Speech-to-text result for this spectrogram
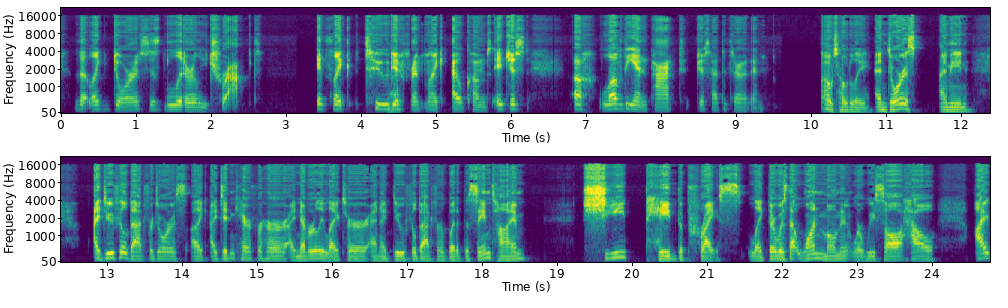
that like Doris is literally trapped. It's like two Yeah. different like outcomes. It just, ugh, love the impact. Just had to throw it in. Oh, totally. And Doris, I mean, I do feel bad for Doris. Like, I didn't care for her. I never really liked her, and I do feel bad for her. But at the same time, she paid the price. Like, there was that one moment where we saw how I,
